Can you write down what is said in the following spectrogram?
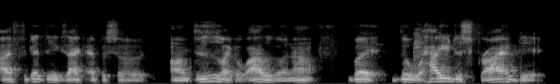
I forget the exact episode. Um, this is like a while ago now, but the how you described it,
